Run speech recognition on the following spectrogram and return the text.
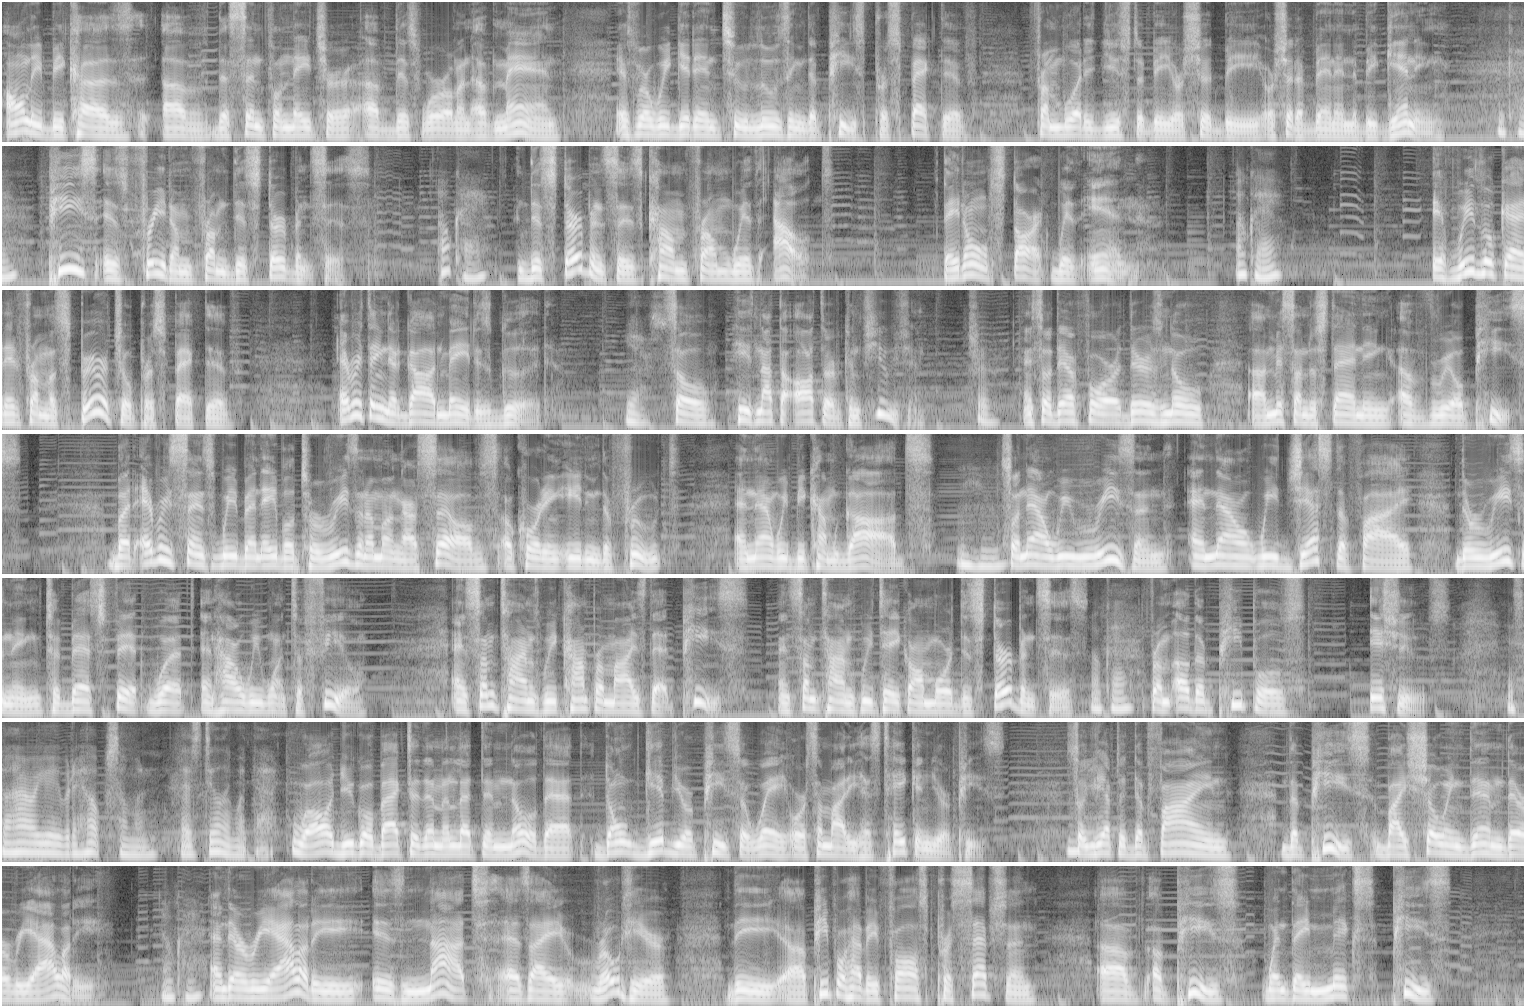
Only because of the sinful nature of this world and of man is where we get into losing the peace perspective from what it used to be or should be or should have been in the beginning. Okay. Peace is freedom from disturbances. Okay. Disturbances come from without, they don't start within. Okay. If we look at it from a spiritual perspective, everything that God made is good. Yes. So he's not the author of confusion. And so, therefore, there is no uh, misunderstanding of real peace. But ever since we've been able to reason among ourselves according eating the fruit, and now we become gods. So now we reason and now we justify the reasoning to best fit what and how we want to feel. And sometimes we compromise that peace. And sometimes we take on more disturbances Okay. from other people's issues. And so, how are you able to help someone that's dealing with that? Well, you go back to them and let them know that don't give your peace away or somebody has taken your peace. So you have to define the peace by showing them their reality. Okay. And their reality is not, as I wrote here, the uh, people have a false perception of, of peace when they mix peace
